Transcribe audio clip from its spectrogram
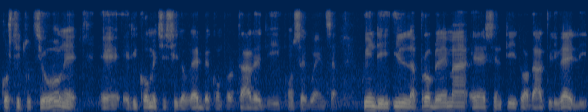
Costituzione e, e di come ci si dovrebbe comportare di conseguenza. Quindi il problema è sentito ad alti livelli,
